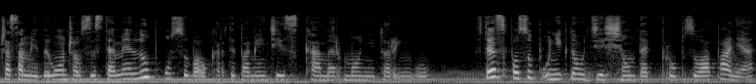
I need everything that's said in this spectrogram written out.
Czasami wyłączał systemy lub usuwał karty pamięci z kamer monitoringu. W ten sposób uniknął dziesiątek prób złapania,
